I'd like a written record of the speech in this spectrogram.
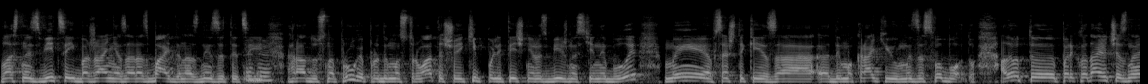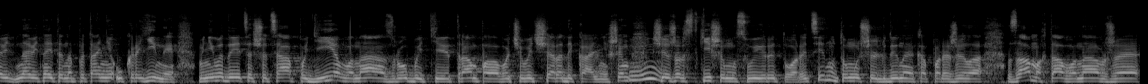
Власне, звідси і бажання зараз Байдена знизити цей градус напруги, продемонструвати, що які б політичні розбіжності не були, ми все ж таки за е, демократію, ми за свободу. Але от е, перекладаючи навіть навіть знаєте, на питання України, мені видається, що ця подія вона зробить Трампа, вочевидь, ще радикальнішим, ще жорсткішим у своїй риториці. Ну тому що людина, яка пережила замах, та вона вже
